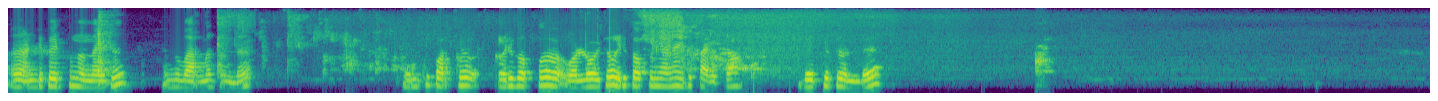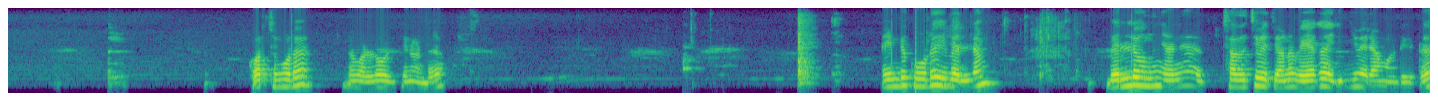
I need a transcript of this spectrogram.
അത് അണ്ടിപ്പരിപ്പ് നന്നായിട്ട് ഒന്ന് വറന്നിട്ടുണ്ട്. എനിക്ക് കുറച്ച് ഒരു കപ്പ് വെള്ളം ഒരു കപ്പ് ഞാൻ ഇത് കലക്കാൻ വെച്ചിട്ടുണ്ട്. കുറച്ചും കൂടെ വെള്ളം ഒഴിക്കുന്നുണ്ട്. അതിന്റെ കൂടെ ഈ വെല്ലം വെല്ലം ഒന്ന് ഞാൻ ചതച്ച് വെച്ചാണ് വേഗം അരിഞ്ഞു വരാൻ വേണ്ടിയിട്ട്.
